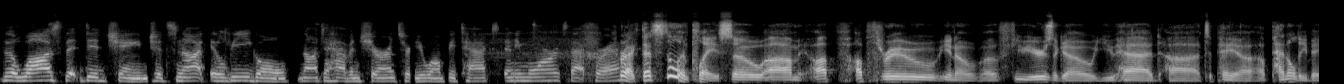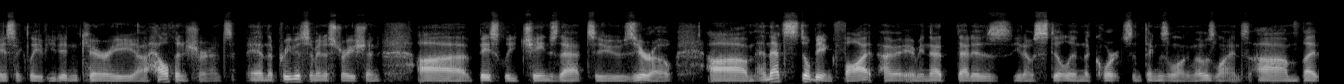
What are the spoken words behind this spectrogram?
the laws that did change. It's not illegal not to have insurance, or you won't be taxed anymore. Is that correct? Correct. That's still in place. So um, up up through you know a few years ago, you had uh, to pay a, a, penalty basically if you didn't carry uh, health insurance, and the previous administration uh, basically changed that to zero, um, and that's still being fought. I, I, mean that that is you know still in the courts and things along those lines. Um, but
